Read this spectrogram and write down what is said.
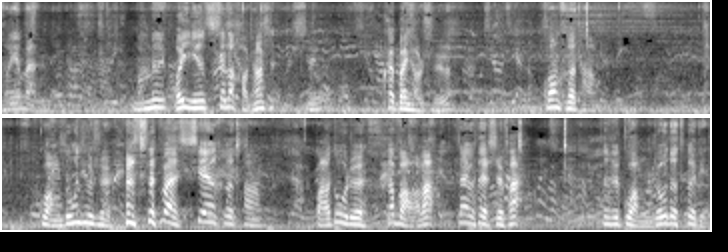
朋友们，我们我已经吃了好长时间，快半小时了，光喝汤。广东就是吃饭先喝汤，把肚子喝饱了再再吃饭，这是广州的特点，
